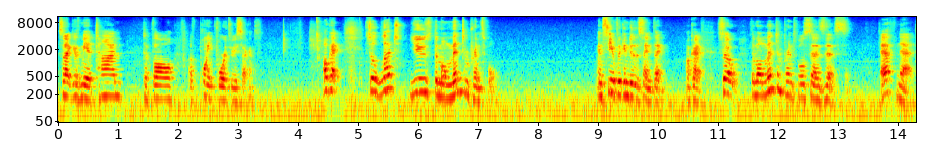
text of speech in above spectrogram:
so that gives me a time to fall of 0.43 seconds. Okay, so let's use the momentum principle and see if we can do the same thing. Okay, so the momentum principle says this, F net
